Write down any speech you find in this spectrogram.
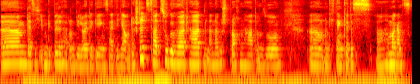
ähm, der sich eben gebildet hat und die Leute gegenseitig ja unterstützt hat, zugehört hat, miteinander gesprochen hat und so. Ähm, und ich denke, das äh, haben wir ganz,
